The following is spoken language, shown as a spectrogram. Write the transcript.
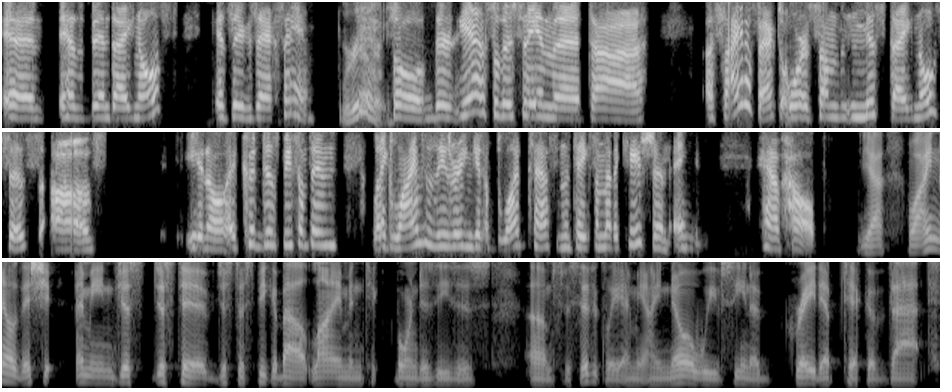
and has been diagnosed, it's the exact same. Really? So they're yeah, so they're saying that uh, a side effect or some misdiagnosis of, you know, it could just be something like Lyme disease where you can get a blood test and then take some medication and have help. Yeah. Well, I know this. i mean, just just to just to speak about Lyme and tick-borne diseases um, specifically. I mean, I know we've seen a great uptick of that.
